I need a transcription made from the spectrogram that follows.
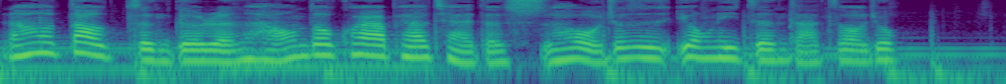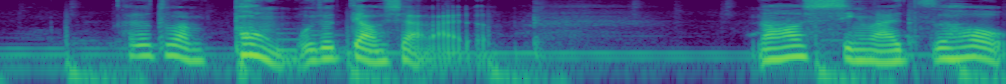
然后到整个人好像都快要飘起来的时候，我就是用力挣扎之后就，他就突然砰，我就掉下来，然后醒来之后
